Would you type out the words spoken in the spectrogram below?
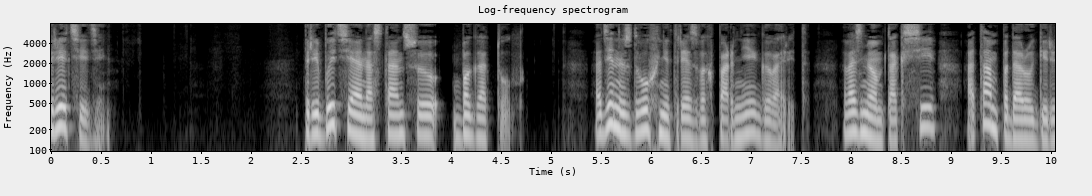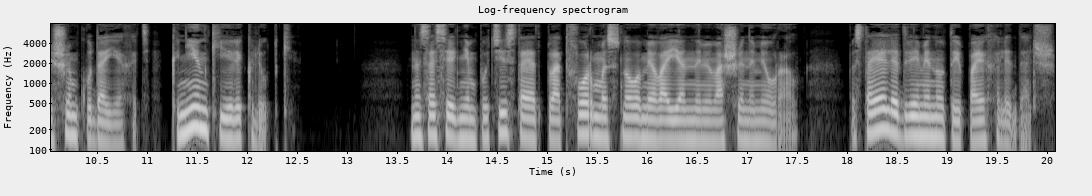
Третий день. Прибытие на станцию Боготол. Один из двух нетрезвых парней говорит, возьмем такси, а там по дороге решим, куда ехать, к Нинке или к Людке. На соседнем пути стоят платформы с новыми военными машинами «Урал». Постояли две минуты и поехали дальше.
